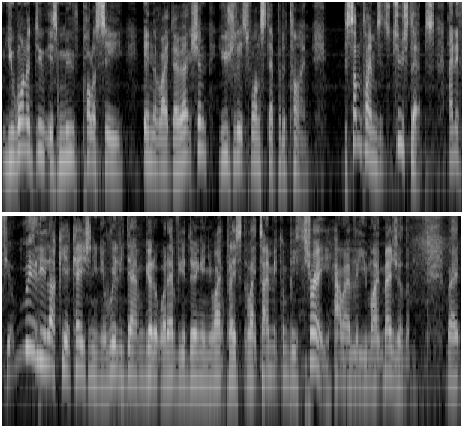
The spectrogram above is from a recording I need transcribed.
you want to do is move policy in the right direction. Usually it's one step at a time. Sometimes it's two steps. And if you're really lucky occasionally and you're really damn good at whatever you're doing in your right place at the right time, it can be three, however you might measure them. Right.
